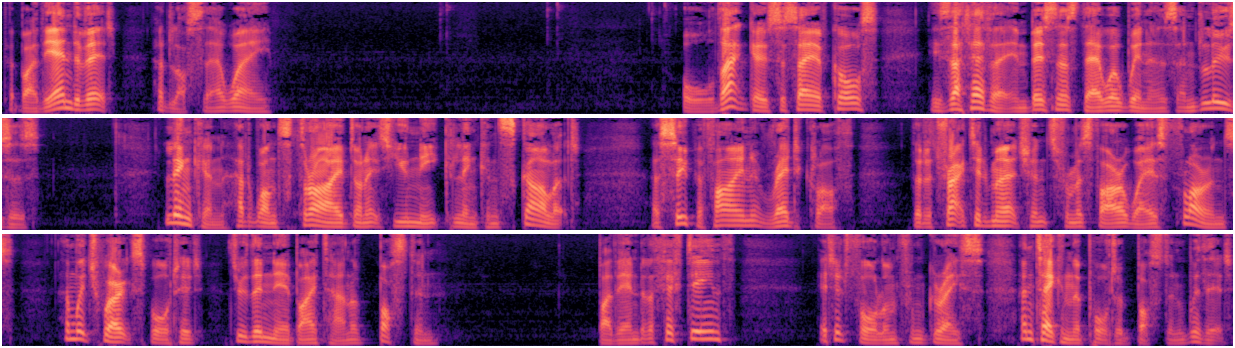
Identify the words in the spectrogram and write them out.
but by the end of it had lost their way. All that goes to say, of course, is that ever in business there were winners and losers. Lincoln had once thrived on its unique Lincoln scarlet, a superfine red cloth that attracted merchants from as far away as Florence, and which were exported through the nearby town of Boston. By the end of the 15th, it had fallen from grace and taken the port of Boston with it,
